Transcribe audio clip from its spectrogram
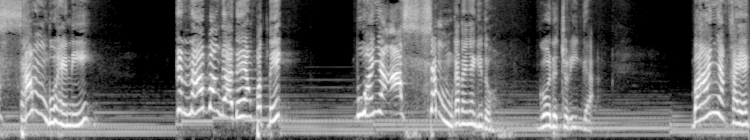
Asam Bu Heni. Kenapa nggak ada yang petik? Buahnya asam katanya gitu. Gue udah curiga. Banyak kayak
